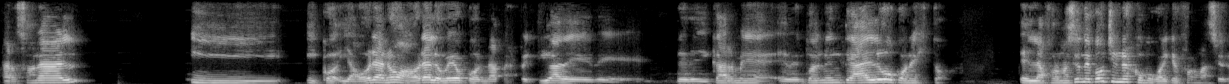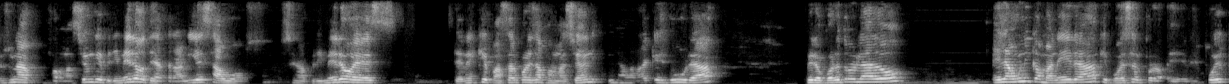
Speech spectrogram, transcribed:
personal y, ahora no, ahora lo veo con la perspectiva de dedicarme eventualmente a algo con esto. La formación de coaching no es como cualquier formación, es una formación que primero te atraviesa a vos. O sea, primero es, tenés que pasar por esa formación y la verdad que es dura, pero por otro lado, es la única manera que puede ser eh, después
